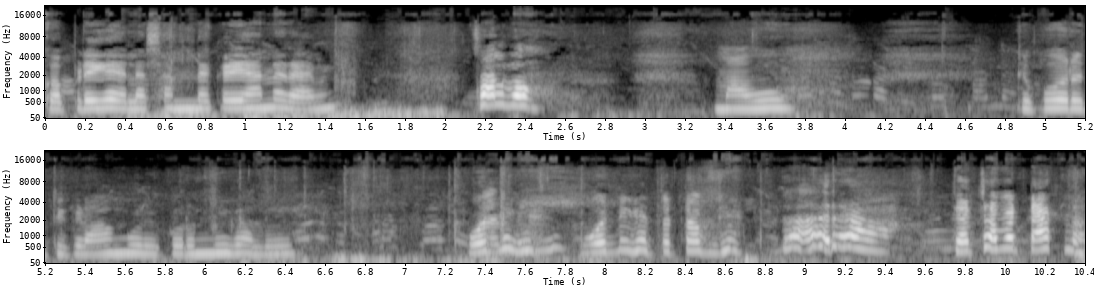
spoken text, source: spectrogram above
कपडे घ्यायला संध्याकाळी येणार आहे आम्ही. चाल ग. माऊ ते पोरं तिकडे आंघोळी करून निघाले. वडणी घे वडणी घेतो टप घे. त्याच्यावर टाक ना.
